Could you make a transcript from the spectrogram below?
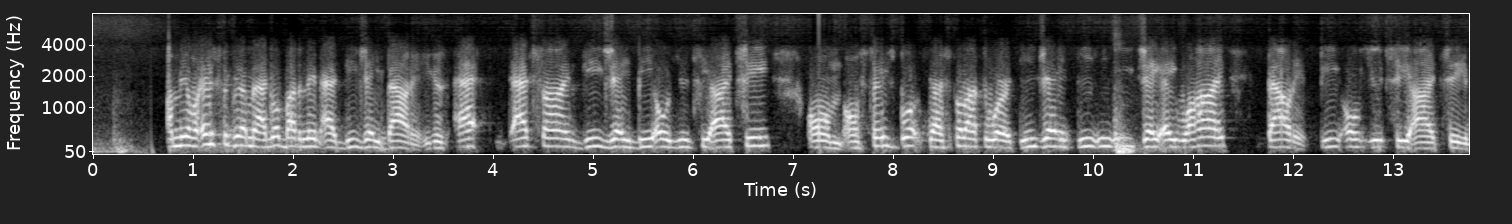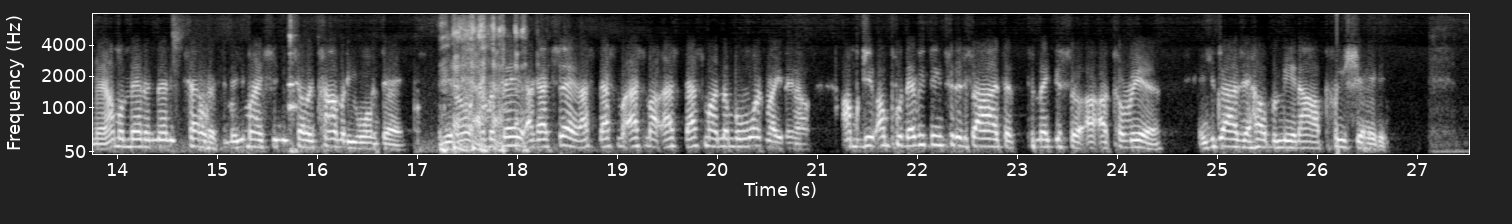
I mean, on Instagram, man, I go by the name at DJ Bout It. You just at at sign DJ B O U T I T. On on Facebook, guys spell out the word DJ D E E J A Y. Bout It B O U T I T. Man, I'm a man of many talents. Man, you might see me telling comedy one day. You know, I'm a man, like I said, that's that's my that's my that's, that's my number one right now. I'm give, I'm putting everything to the side to, to make this a, a career, and you guys are helping me, and I appreciate it.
